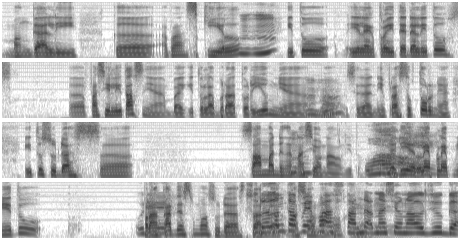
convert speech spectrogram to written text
menggali ke apa skill itu elektro ITDL itu eh, fasilitasnya baik itu laboratoriumnya ma- dan infrastrukturnya itu sudah se- sama dengan nasional gitu. Wow. Jadi lab-labnya itu Udah- perangkatnya semua sudah standar Sudah lengkap ya nasional. Pak, standar nasional juga.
